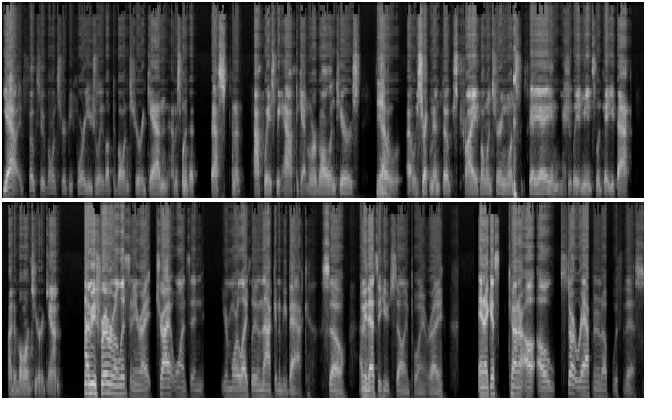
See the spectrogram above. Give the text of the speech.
Yeah, and folks who volunteered before usually love to volunteer again. And it's one of the best kind of pathways we have to get more volunteers. Yeah. So I always recommend folks try volunteering once with JA, and usually it means we'll get you back uh, to volunteer again. I mean, for everyone listening, right? Try it once and you're more likely than not going to be back. So, I mean, that's a huge selling point, right? And I guess, Connor, I'll, I'll start wrapping it up with this.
